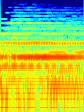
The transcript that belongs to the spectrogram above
Bye.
